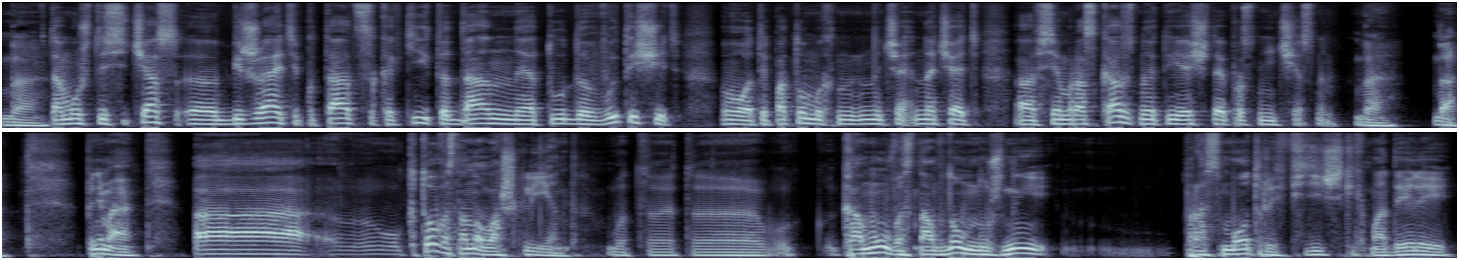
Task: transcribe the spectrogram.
Да. Потому что сейчас э, бежать и пытаться какие-то данные оттуда вытащить, вот, и потом их начать, начать э, всем рассказывать, ну, это я считаю просто нечестным. Да. Да, понимаю. А кто в основном ваш клиент? Вот это кому в основном нужны просмотры физических моделей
